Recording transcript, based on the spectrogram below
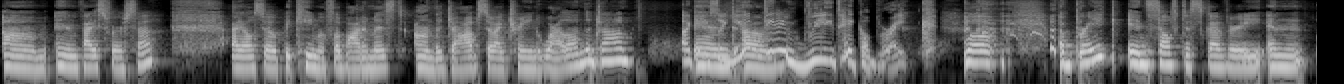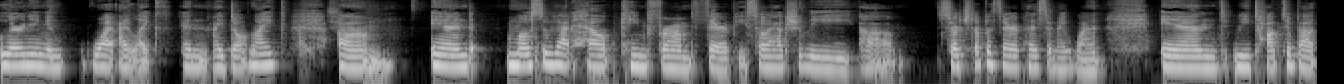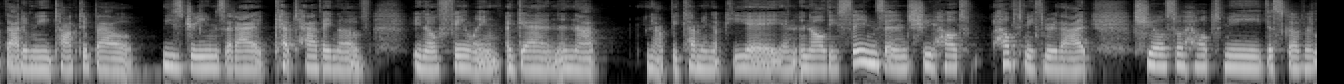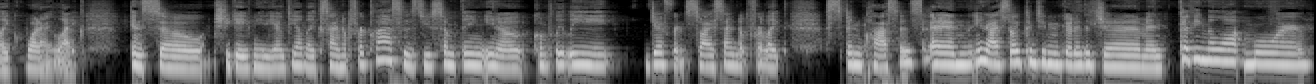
Um, and vice versa. I also became a phlebotomist on the job, so I trained while on the job. Okay, and, so you um, didn't really take a break. well, a break in self discovery and learning and what I like and I don't like. Um, and most of that help came from therapy. So I actually um, searched up a therapist and I went and we talked about that and we talked about these dreams that I kept having of, you know, failing again and not, you know, becoming a PA and, and all these things. And she helped, helped me through that. She also helped me discover like what I like. And so she gave me the idea, like sign up for classes, do something, you know, completely different. So I signed up for like spin classes and, you know, I still continue to go to the gym and cooking a lot more.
